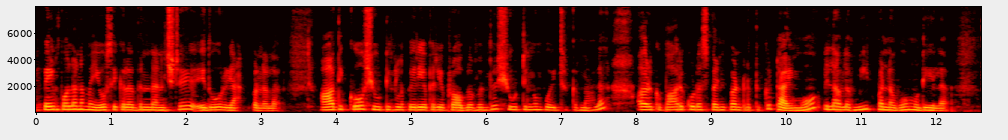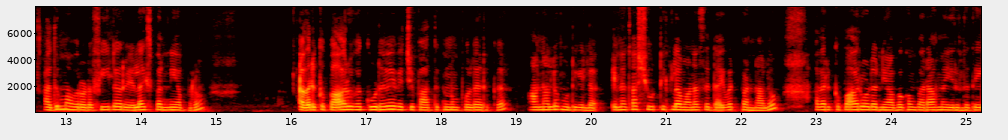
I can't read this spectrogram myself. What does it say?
எப்பயும் போல் நம்ம யோசிக்கிறதுன்னு நினச்சிட்டு எதுவும் ரியாக்ட் பண்ணலை. ஆதிக்கும் ஷூட்டிங்கில் பெரிய பெரிய ப்ராப்ளம் வந்து ஷூட்டிங்கும் போயிட்டுருக்கறனால அவருக்கு பாரு கூட ஸ்பெண்ட் பண்ணுறதுக்கு டைமோ இல்லை அவளை மீட் பண்ணவோ முடியலை. அதுவும் அவரோட ஃபீலை ரியலைஸ் பண்ணி அப்புறம் அவருக்கு பார்வை கூடவே வச்சு பார்த்துக்கணும் போல் இருக்கு. ஆனாலும் முடியல. என்னதான் ஷூட்டிங்கில் மனசை டைவர்ட் பண்ணாலும் அவருக்கு பார்வோட ஞாபகம் வராமல் இருந்ததே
